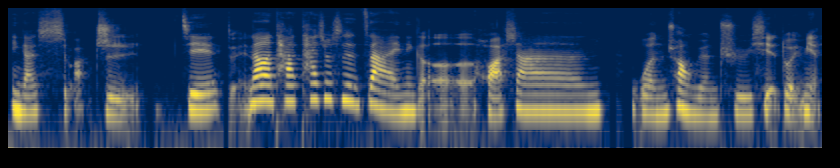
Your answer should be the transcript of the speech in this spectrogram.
应该是吧？纸街。对，那他他就是在那个华山文创园区斜对面。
